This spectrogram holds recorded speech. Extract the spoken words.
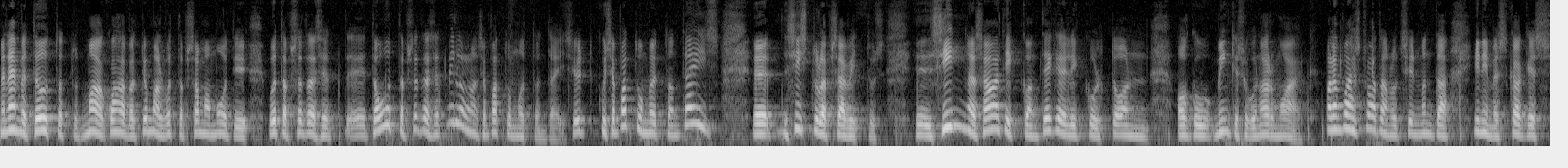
me näeme tõotatud maa koha pealt, jumal võtab samamoodi, võtab sedasi, et ta ootab sedasi, et millal on see patumõõt on täis, kui see patumõõt on täis, siis tuleb see hävitus sinna saadik on tegelikult, on nagu mingisugune armuaeg. ma olen vahest vaadanud siin mõnda inimest ka, kes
